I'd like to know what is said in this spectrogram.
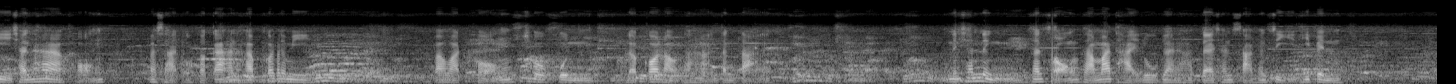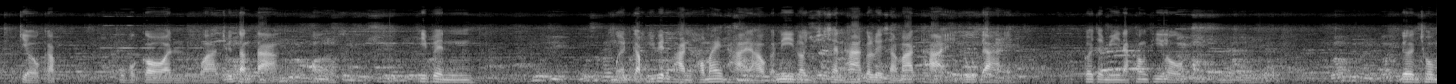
ที่ชั้น 5 ของปราสาทโอซาก้านะครับ ก็จะมีประวัติของโชคุนแล้วก็เหล่าทหารต่างๆ ในชั้น 1 ชั้น 2 สามารถถ่ายรูปได้นะครับ แต่ชั้น 3 ชั้น 4 ที่เป็นเกี่ยวกับอุปกรณ์หรือว่าชุดต่างๆของที่เป็นเหมือนกับพิพิธภัณฑ์เขาไม่ให้ถ่ายครับนี่เราอยู่ที่ชั้น 5 ก็เลยสามารถถ่ายรูปได้ ก็จะมีนักท่องเที่ยวเดินชม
